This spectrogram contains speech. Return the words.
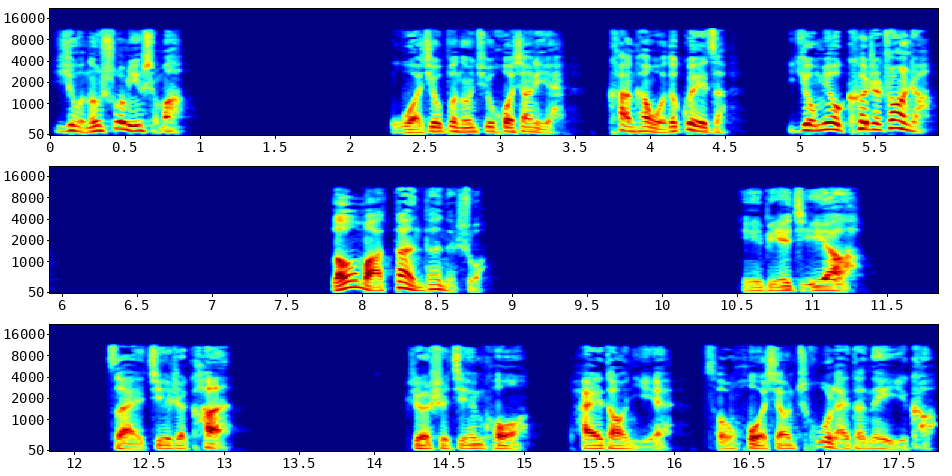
又能说明什么？我就不能去货箱里看看我的柜子有没有磕着撞着？”老马淡淡的说：“你别急呀，再接着看，这是监控拍到你从货箱出来的那一刻。”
